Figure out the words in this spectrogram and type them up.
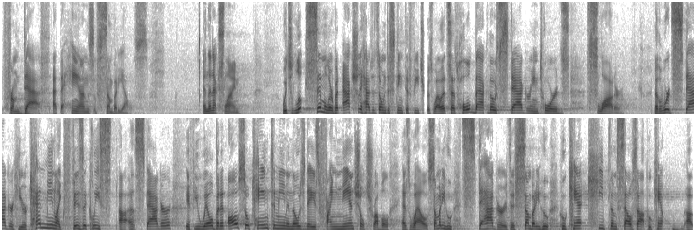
from death at the hands of somebody else. And the next line, which looks similar but actually has its own distinctive feature as well. It says, Hold back those staggering towards slaughter. Now, the word stagger here can mean like physically uh, stagger, if you will, but it also came to mean in those days financial trouble as well. Somebody who staggers is somebody who, who can't keep themselves up, who can't uh,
